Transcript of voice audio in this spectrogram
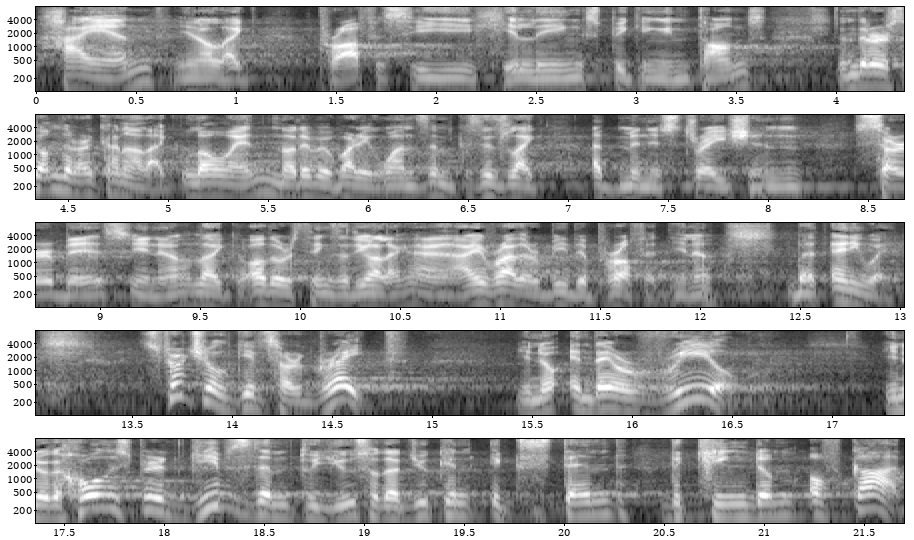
high end, you know, like prophecy, healing, speaking in tongues. And there are some that are kind of like low end. Not everybody wants them because it's like administration, service, you know, like other things that you're like, eh, I'd rather be the prophet, you know. But anyway, spiritual gifts are great, you know, and they're real. You know, the Holy Spirit gives them to you so that you can extend the kingdom of God.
